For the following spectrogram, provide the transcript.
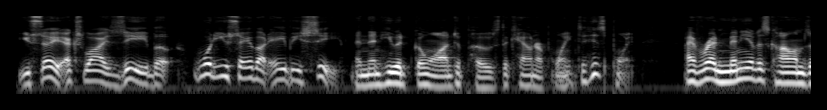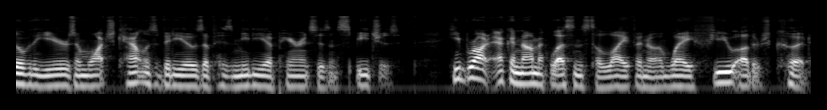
you say XYZ, but what do you say about ABC? And then he would go on to pose the counterpoint to his point. I've read many of his columns over the years and watched countless videos of his media appearances and speeches. He brought economic lessons to life in a way few others could.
